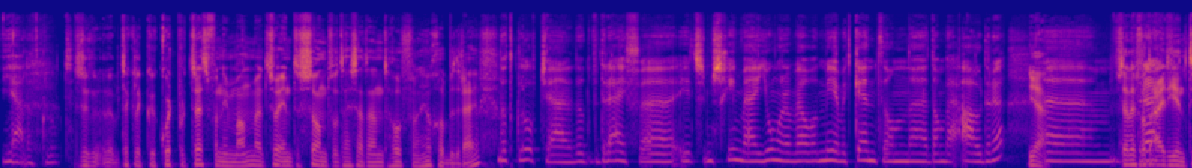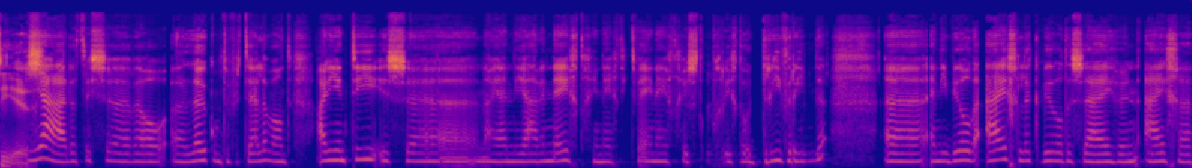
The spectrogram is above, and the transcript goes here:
Ja, dat klopt. Het is een betrekkelijk kort portret van die man, maar het is zo interessant, want hij staat aan het hoofd van een heel groot bedrijf. Dat klopt, ja. Dat bedrijf uh, is misschien bij jongeren wel wat meer bekend dan, uh, dan bij ouderen. Ja. Um, Vertel even wat IDT is. Ja, dat is wel leuk om te vertellen, want IDT is nou ja, in de jaren 90, in 1992 is het opgericht door drie vrienden. en die wilden eigenlijk, wilden zij hun eigen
